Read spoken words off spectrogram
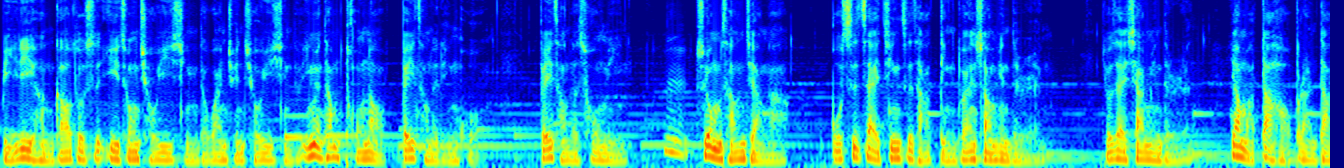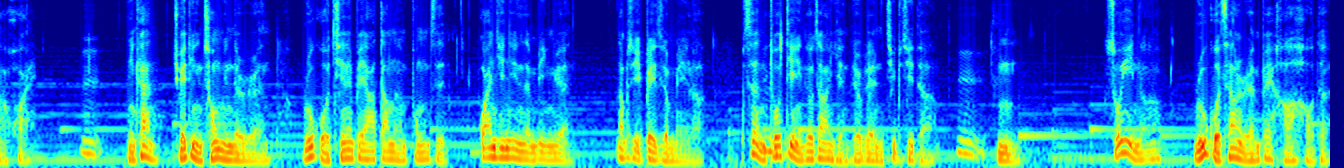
比例很高，都是异中求异型的，完全求异型的，因为他们头脑非常的灵活，非常的聪明。嗯，所以我们常讲啊，不是在金字塔顶端上面的人，就在下面的人，要么大好，不然大坏。嗯，你看绝顶聪明的人，如果今天被他当成疯子，关进精神病院，那不是一辈子就没了？不是很多电影都这样演，嗯、对不对？你记不记得？嗯嗯。所以呢，如果这样的人被好好的，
